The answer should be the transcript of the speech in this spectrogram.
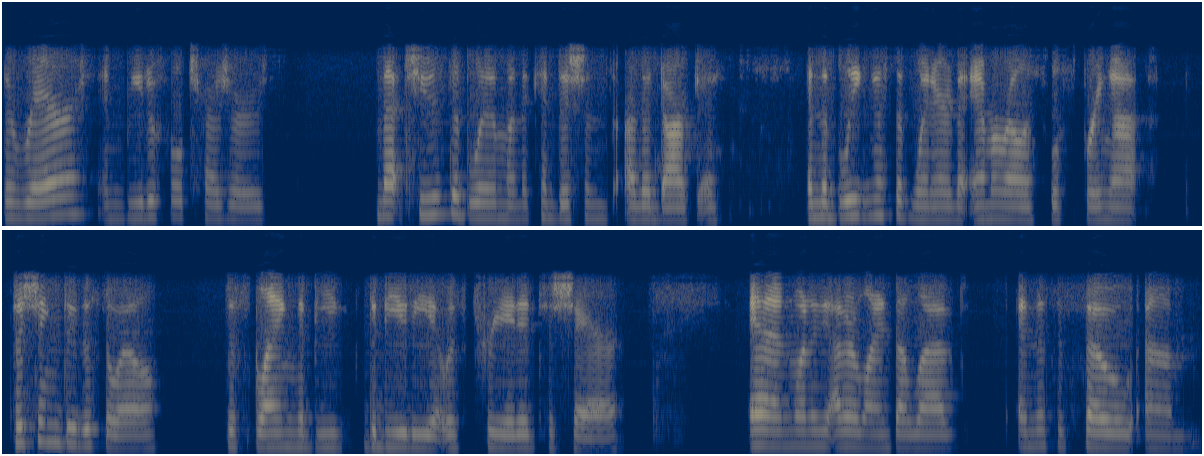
the rare and beautiful treasures that choose to bloom when the conditions are the darkest. In the bleakness of winter, the amaryllis will spring up, pushing through the soil, displaying the, be- the beauty it was created to share. And one of the other lines I loved, and this is so um,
